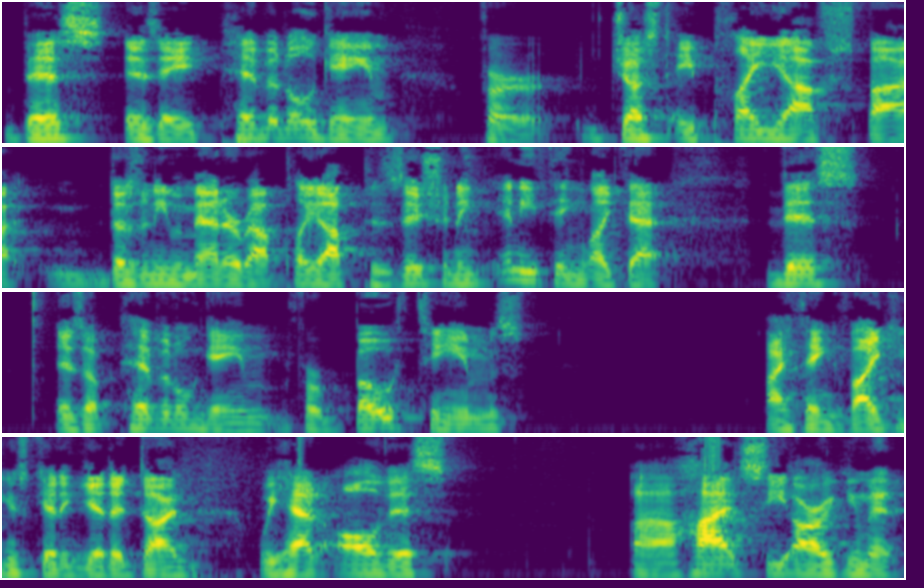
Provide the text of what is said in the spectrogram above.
this is a pivotal game for just a playoff spot. Doesn't even matter about playoff positioning, anything like that. This is a pivotal game for both teams. I think Vikings can get it done. We had all this uh, hot seat argument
